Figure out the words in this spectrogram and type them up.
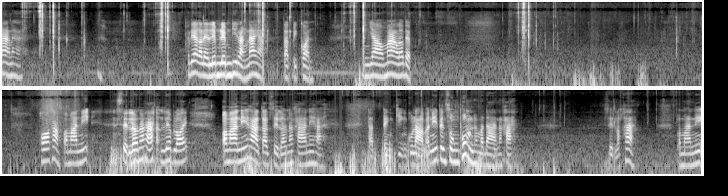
มากนะคะเขาเรียกอะไรเล็มๆที่หลังได้ค่ะ ตัดไปก่อน มันยาวมากแล้วแบบพอค่ะ ประมาณนี้ เสร็จแล้วนะคะ เรียบร้อย ประมาณนี้ค่ะ ตัดเสร็จแล้วนะคะนี่ค่ะ ตัดแต่งกิ่งกุหลาบ อันนี้เป็นทรงพุ่มธรรมดานะคะ เสร็จแล้วค่ะ ประมาณนี้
